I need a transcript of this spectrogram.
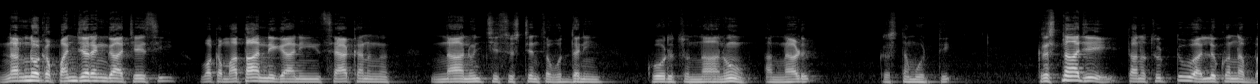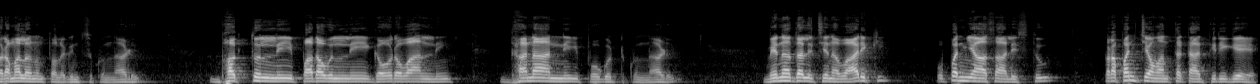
నన్ను ఒక పంజరంగా చేసి ఒక మతాన్ని కానీ శాఖను నా నుంచి సృష్టించవద్దని కోరుచున్నాను అన్నాడు కృష్ణమూర్తి. కృష్ణాజీ తన చుట్టూ అల్లుకున్న భ్రమలను తొలగించుకున్నాడు. భక్తుల్ని పదవుల్ని గౌరవాల్ని ధనాన్ని పోగొట్టుకున్నాడు. వినదలిచిన వారికి ఉపన్యాసాలిస్తూ ప్రపంచమంతటా తిరిగే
